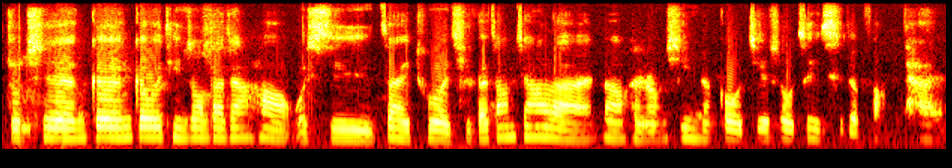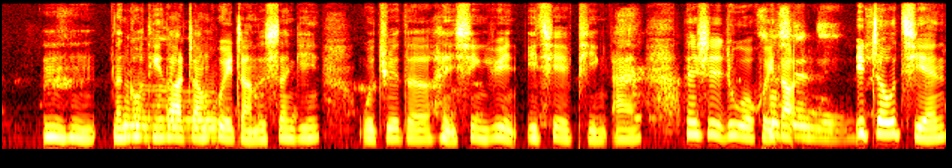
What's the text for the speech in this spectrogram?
主持人跟各位听众大家好，我是在土耳其的张嘉兰，那很荣幸能够接受这次的访谈。嗯哼，能够听到张会长的声音，嗯，我觉得很幸运，一切平安。但是如果回到一周前，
